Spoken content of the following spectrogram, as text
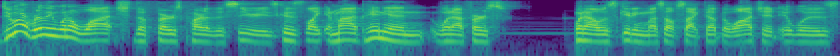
do I really want to watch the first part of this series? Because, like, in my opinion, when I first, when I was getting myself psyched up to watch it, it was,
